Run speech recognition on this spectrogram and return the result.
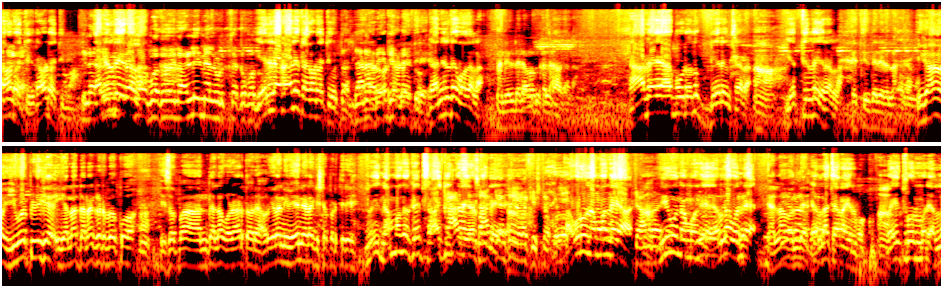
ತಗೊಂಡೋಗ್ತೀವಿ ತಗೊಂಡೋಗ್ತೀವಿ ಇಲ್ಲ ದನಿಲ್ದೆ ಇರಲ್ಲ. ಹೋಗ್ಬೋದು ಇಲ್ಲ ಹಳ್ಳಿ ಮೇಲೆ ಹುಡುಕ್ ತಗೋಬಹುದು ಎಲ್ಲಾರಲ್ಲಿ. ದನ ಇಲ್ದೆ ಹೋಗಲ್ಲ. ದನ ಹೋಗಲ್ಲ. ಆದಾಯ ಬಿಡೋದು ಬೇರೆ ವಿಚಾರ. ಎತ್ತಿಲ್ದೆ ಇರಲ್ಲ. ಎತ್ತಿಲ್ದಲೇ ಇರಲ್ಲ. ಈಗ ಯುವ ಪೀಳಿಗೆ ಈಗೆಲ್ಲ ದನ ಕಟ್ಟಬೇಕು ಈ ಸ್ವಲ್ಪ ಅಂತೆಲ್ಲ ಓಡಾಡ್ತಾವ್ರೆ ಅವ್ರಿಗೆಲ್ಲ ನೀವೇನ್ ಹೇಳಕ್ ಇಷ್ಟಪಡ್ತೀರಿ? ಪಡ್ತೀರಿ ನಮ್ಮಂಗ ಕೈ ಸಾಕಿ ಅವರು ನಮ್ಮಂಗಯ್ಯ ನೀವು ನಮ್ಮಂಗ ಎಲ್ಲ ಒಂದೇ. ಎಲ್ಲ ಒಂದೇ. ಎಲ್ಲ ಚೆನ್ನಾಗಿರ್ಬೇಕು. ರೈತರು ಅಂದ್ಮೇಲೆ ಎಲ್ಲ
